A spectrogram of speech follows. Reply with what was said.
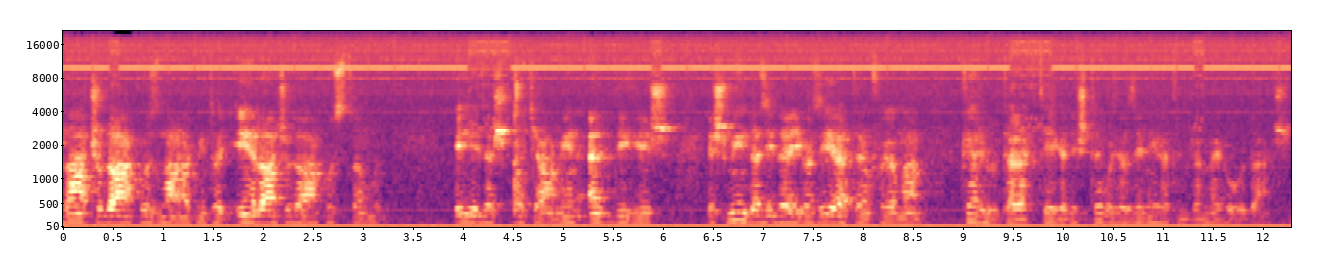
rácsodálkoznának, mint hogy én rácsodálkoztam, hogy édes atyám, én eddig is és mindez ideig az életem folyamán kerültelek téged, és te vagy az én életemben megoldás.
